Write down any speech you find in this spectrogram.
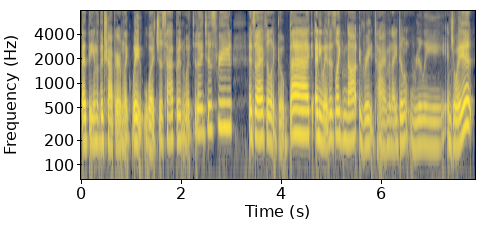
at the end of the chapter, I'm like, wait, what just happened? What did I just read? And so I have to like go back. Anyways, it's like not a great time and I don't really enjoy it.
